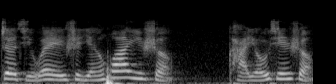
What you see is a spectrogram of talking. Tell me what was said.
这几位是岩花医生、卡尤先生、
